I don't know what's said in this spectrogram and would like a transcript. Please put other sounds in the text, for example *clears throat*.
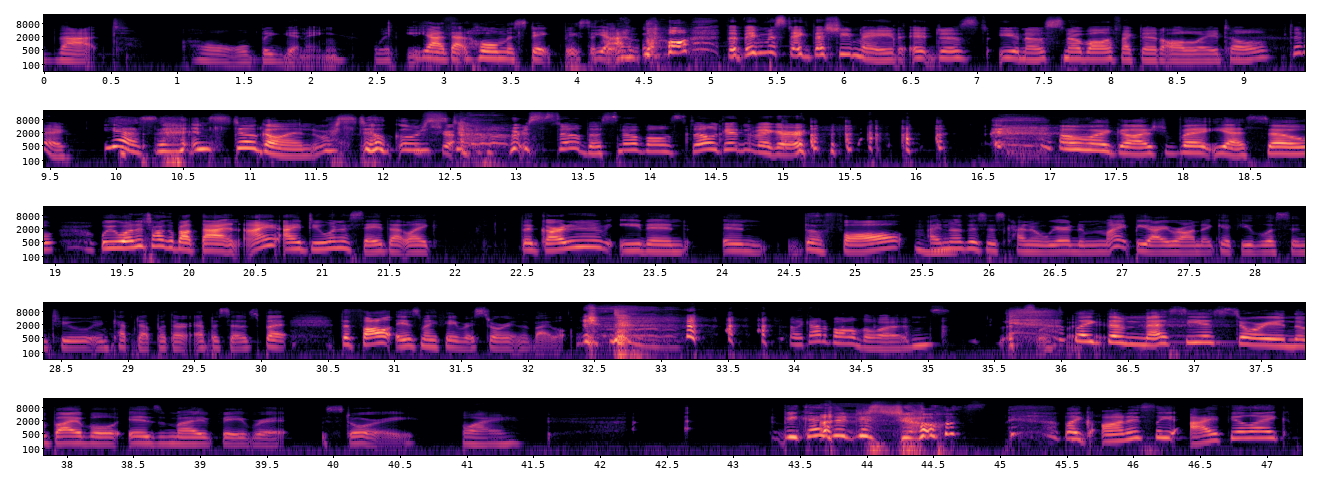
that whole beginning with Eve. Yeah, that whole mistake, basically. yeah, *laughs* the whole the big mistake that she made, it just, you know, snowball affected all the way till today. yes, *laughs* and still going. We're still going We're strong. still, *laughs* we're still the snowball's still getting bigger. oh my gosh but yes so we want to talk about that and i i do want to say that like the garden of eden in the fall i Mhm. know this is kind of weird and might be ironic if you've listened to and kept up with our episodes but the fall is my favorite story in the bible *laughs* like out of all the ones. *laughs* this one's my like favorite. the messiest story in the bible is my favorite story why? because it just *laughs* shows like honestly i feel like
